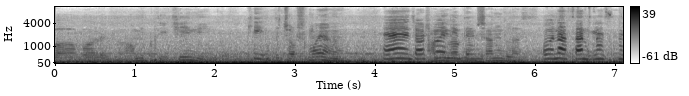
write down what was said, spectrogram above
বাবারে আমি দেখিনি। কি? চশমায় আমি হ্যাঁ চশমা নিতে সানগ্লাস ও না সানগ্লাস না।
